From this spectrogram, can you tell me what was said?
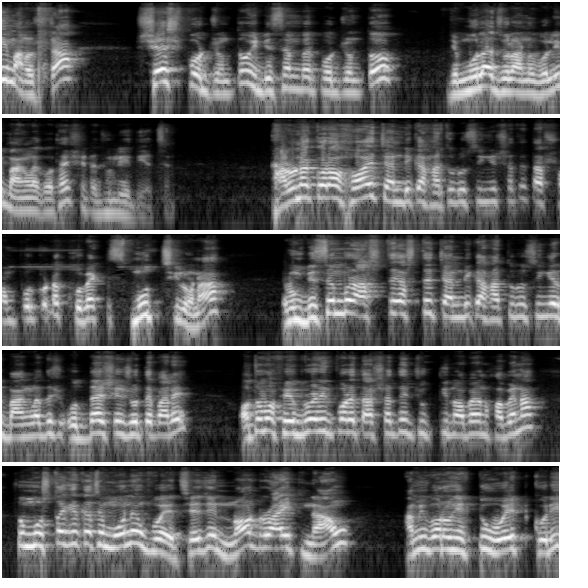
এই মানুষটা শেষ পর্যন্ত, ওই ডিসেম্বর পর্যন্ত যে মূলা ঝুলানো বলি বাংলা কথায় সেটা ঝুলিয়ে দিয়েছেন। ধারণা করা হয় চান্ডিকা হাতুরু সিং এর সাথে তার সম্পর্কটা খুব একটা স্মুথ ছিল না। এবং ডিসেম্বর আস্তে আস্তে চান্ডিকা হাতুরু সিং এর বাংলাদেশ অধ্যায় শেষ হতে পারে, অথবা ফেব্রুয়ারির পরে তার সাথে চুক্তি নবায়ন হবে না। তো মুস্তাকের কাছে মনে হয়েছে যে নট রাইট নাও আমি বরং একটু ওয়েট করি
